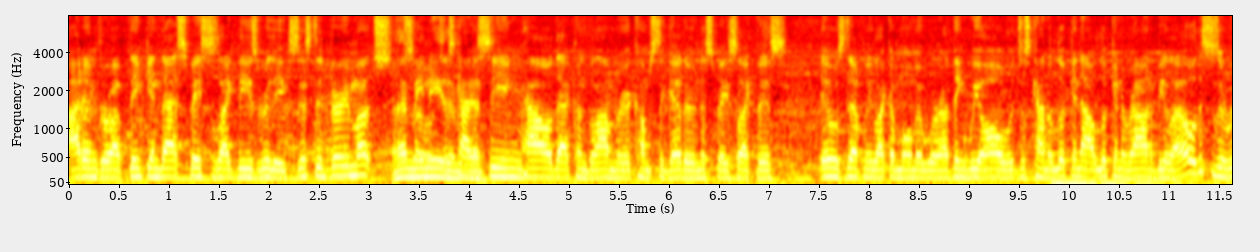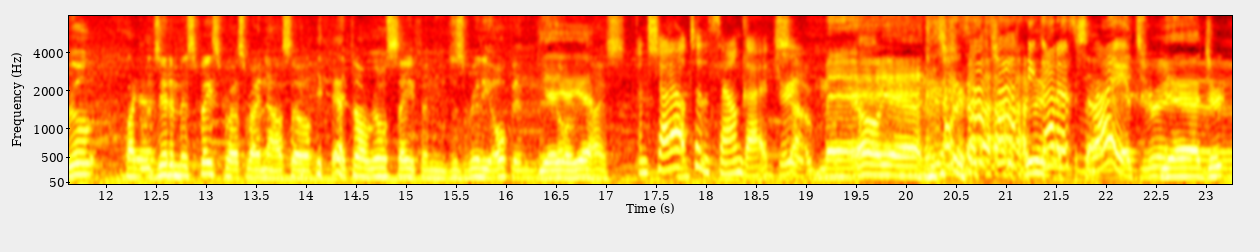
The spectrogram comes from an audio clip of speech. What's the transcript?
I didn't grow up thinking that spaces like these really existed very much. I me so neither, just kind of seeing how that conglomerate comes together in a space like this, it was definitely like a moment where I think we all were just kind of looking out, looking around, and be like, "Oh, this is a real, like, legitimate space for us right now." So it felt real safe and just really open. It Yeah, yeah, yeah. Nice. And shout out to the sound guy, Drew. So, man. Oh, yeah. he got us right. yeah, Drew.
